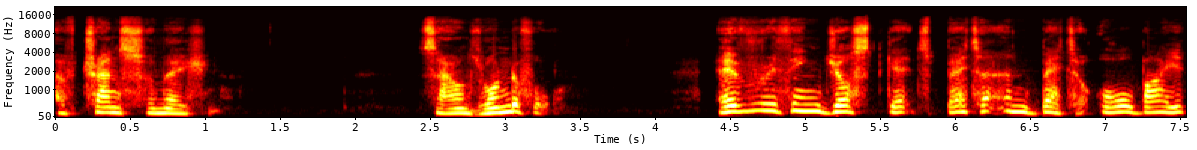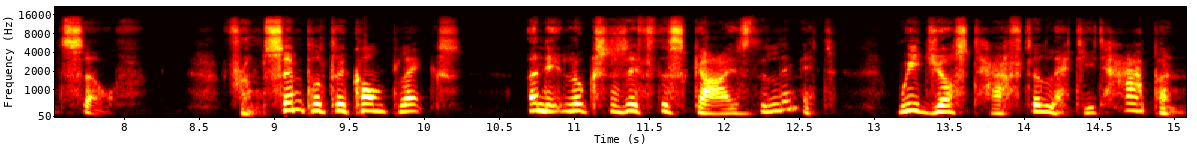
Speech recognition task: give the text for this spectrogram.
of transformation. Sounds wonderful. Everything just gets better and better all by itself, from simple to complex, and it looks as if the sky's the limit. We just have to let it happen.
